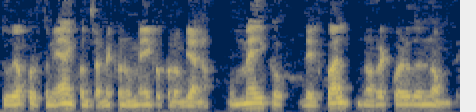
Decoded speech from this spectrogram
tuve oportunidad de encontrarme con un médico colombiano, un médico del cual no recuerdo el nombre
